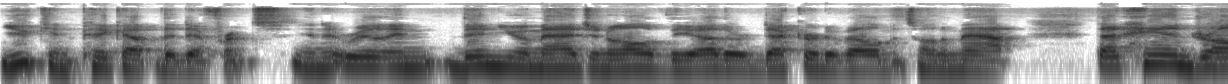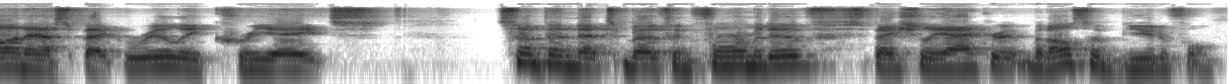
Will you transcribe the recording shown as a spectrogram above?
you can pick up the difference. And it really, and then you imagine all of the other decorative elements on a map. That hand drawn aspect really creates something that's both informative, spatially accurate, but also beautiful.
